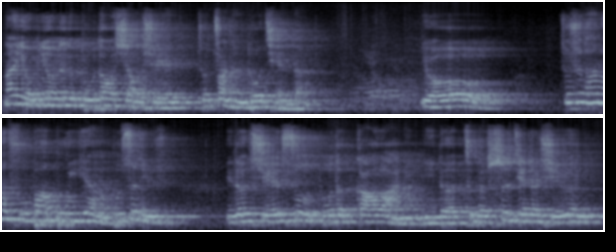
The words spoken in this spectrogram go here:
那有没有那个读到小学就赚很多钱的？有。就是他的福报不一样，不是你你的学术读得高啊，你你的这个世间的学问。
